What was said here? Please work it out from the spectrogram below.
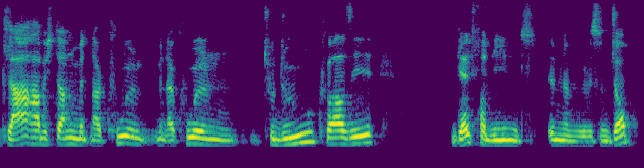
klar habe ich dann mit einer coolen, mit einer coolen To-Do quasi Geld verdient in einem gewissen Job.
